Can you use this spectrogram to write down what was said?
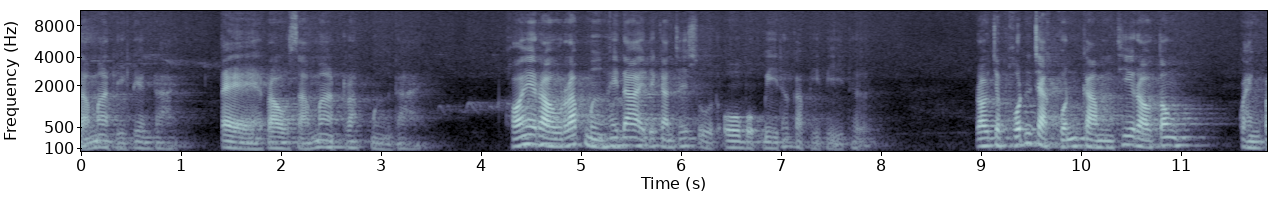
สามารถหลีกเลี่ยงได้ แต่เราสามารถรับมือได้ ขอให้เรารับมือให้ได้ด้วยการใช้สูตร O บวก B เท่ากับ PP เถิด เราจะพ้นจากผลกรรมที่เราต้องแกว่งไป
